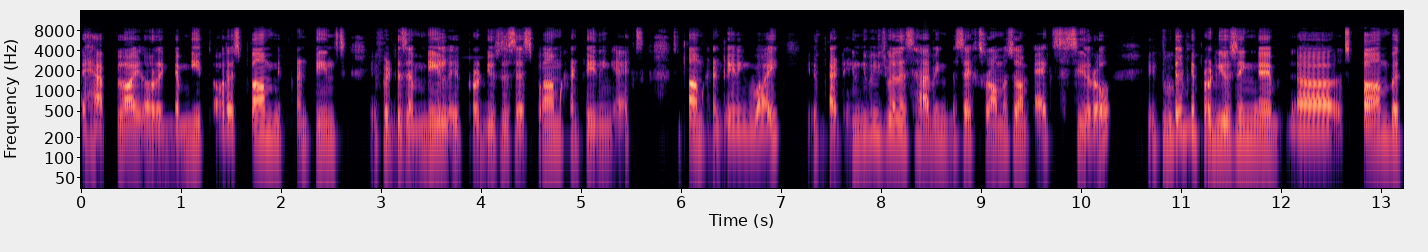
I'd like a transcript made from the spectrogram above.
a haploid or a gamete or a sperm which contains. If it is a male it produces a sperm containing x sperm containing y. If that individual is having the sex chromosome x0 it will be producing a uh, sperm with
